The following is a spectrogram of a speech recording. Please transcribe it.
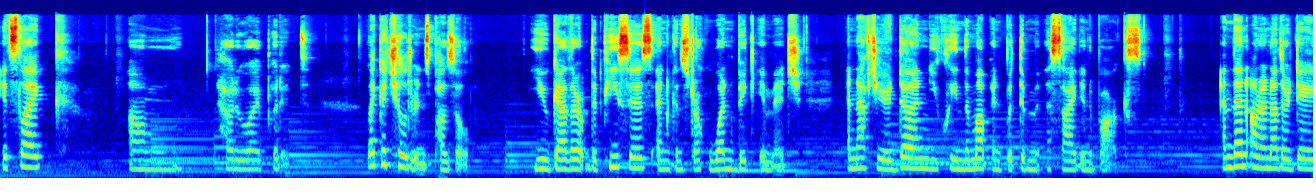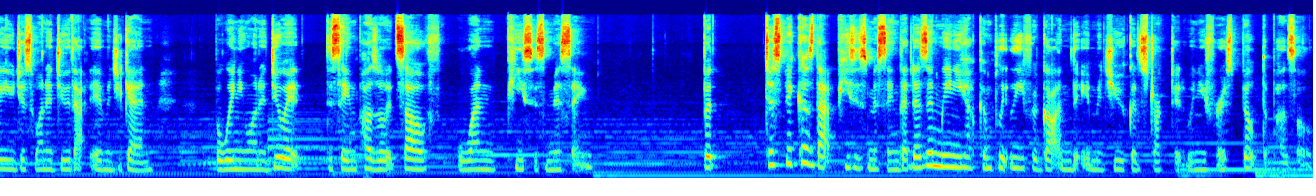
It's like, um, how do I put it? Like a children's puzzle. You gather up the pieces and construct one big image, and after you're done, you clean them up and put them aside in a box. And then on another day, you just want to do that image again. But when you want to do it, the same puzzle itself, one piece is missing. Just because that piece is missing, that doesn't mean you have completely forgotten the image you constructed when you first built the puzzle.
